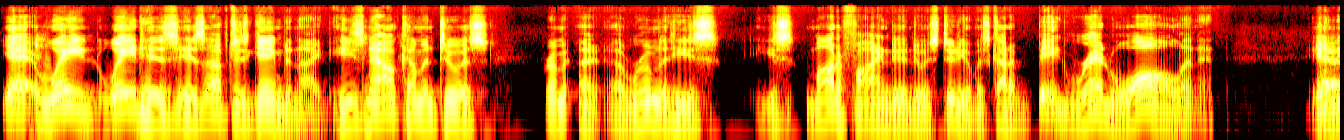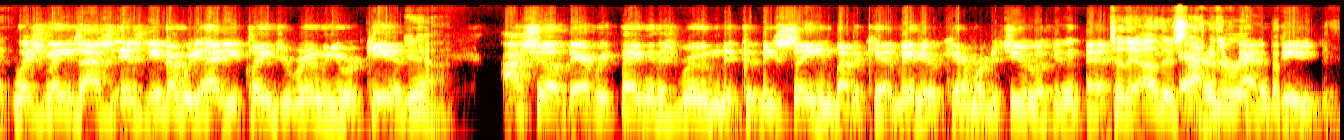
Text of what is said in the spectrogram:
yeah, Wade Wade has has upped his game tonight. He's now coming to us from a, a room that he's he's modifying into a studio, but it's got a big red wall in it. Yeah, And- which means I is you know when you had you cleaned your room when you were a kid. Yeah. I shoved everything in this room that could be seen by the video camera that you're looking at To the other side of the room. view.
